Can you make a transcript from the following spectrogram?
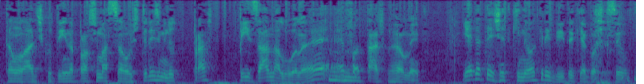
estão lá discutindo a aproximação, os 13 minutos para pisar na lua, né? É, é uhum. é, fantástico realmente. E ainda tem gente que não acredita que aconteceu.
